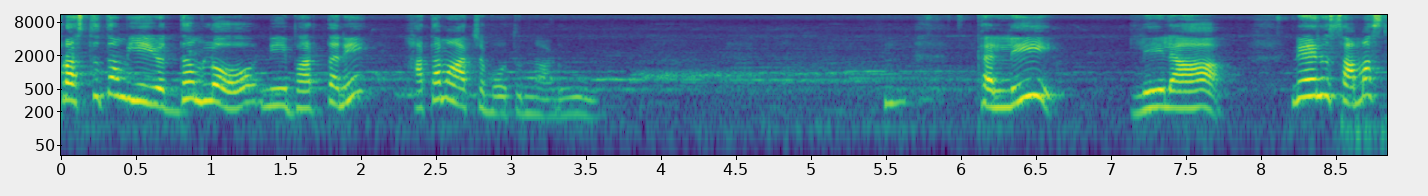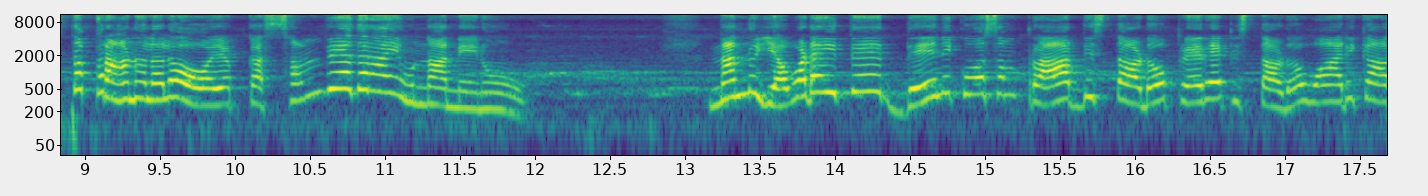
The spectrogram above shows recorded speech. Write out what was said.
ప్రస్తుతం ఈ యుద్ధంలో నీ భర్తని హతమార్చబోతున్నాడు. తల్లి లీలా నేను సమస్త ప్రాణులలో యొక్క సంవేదన ఉన్నాను నేను. నన్ను ఎవడైతే దేనికోసం ప్రార్థిస్తాడో ప్రేరేపిస్తాడో వారికి ఆ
